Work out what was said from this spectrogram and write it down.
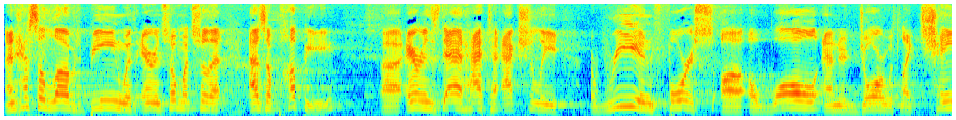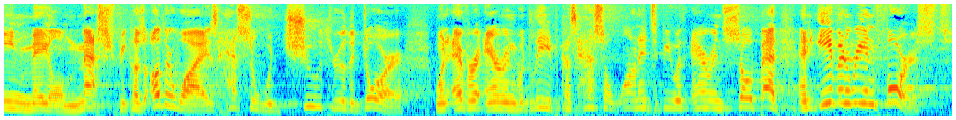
And Hesse loved being with Aaron so much so that as a puppy, uh, Aaron's dad had to actually reinforce a, wall and a door with like chain mail mesh because otherwise Hesse would chew through the door whenever Aaron would leave because Hesse wanted to be with Aaron so bad. And even reinforced,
